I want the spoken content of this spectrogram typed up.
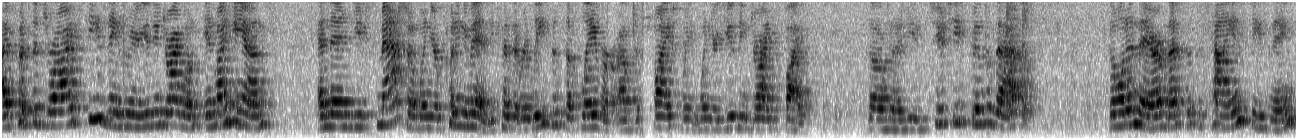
I put the dried seasonings, when you're using dried ones, in my hand, and then you smash them when you're putting them in because it releases the flavor of the spice when you're using dried spice. So I'm going to use two teaspoons of that going in there. That's just Italian seasoning.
